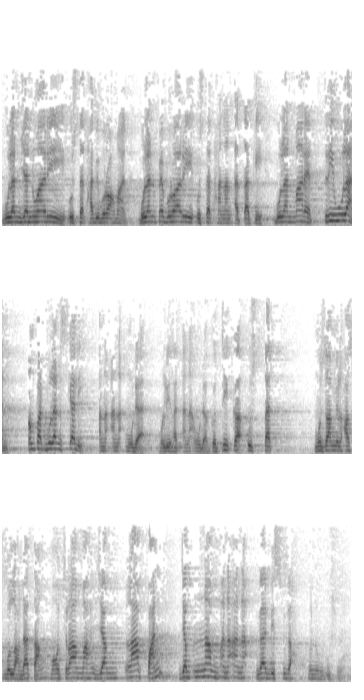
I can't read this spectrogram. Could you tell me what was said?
Bulan Januari Ustadz Habibur Rahman. Bulan Februari Ustadz Hanan Attaki. Bulan Maret triwulan. Empat bulan sekali. Anak-anak muda. Melihat anak muda. Ketika Ustadz Muzamil Hasbullah datang. Mau ceramah jam 8. Jam 6 anak-anak gadis sudah menunggu semua.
